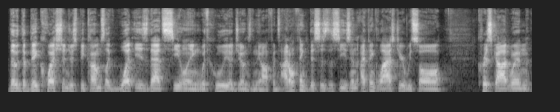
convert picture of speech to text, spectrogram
The, the big question just becomes like, what is that ceiling with Julio Jones in the offense? I don't think this is the season. I think last year we saw Chris Godwin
